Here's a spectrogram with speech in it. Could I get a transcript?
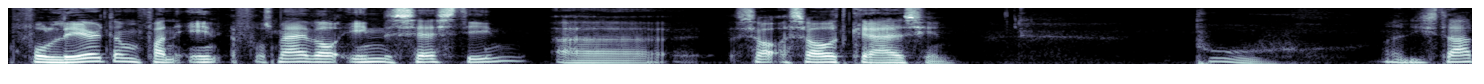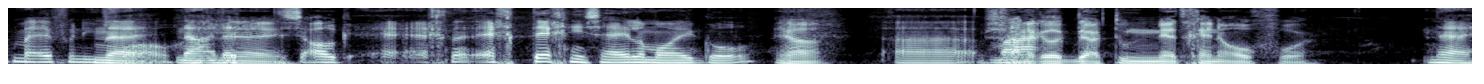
volleert hem van in, volgens mij wel in de 16, eh, zo, zo het kruis in. Maar die staat me even niet nee, voor ogen. nou, dat Nee. is ook echt een echt technisch een hele mooie goal. Ja, Eh, waarschijnlijk maar had ik daar toen net geen oog voor. nee,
